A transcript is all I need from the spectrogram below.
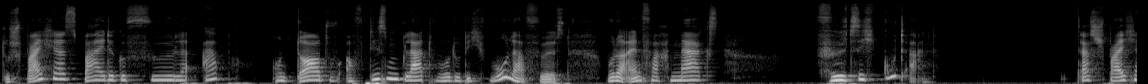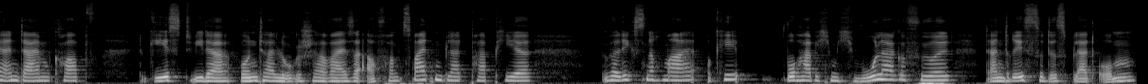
du speicherst beide Gefühle ab und dort auf diesem Blatt, wo du dich wohler fühlst, wo du einfach merkst, fühlt sich gut an. Das speicher in deinem Kopf. Du gehst wieder runter, logischerweise auch vom zweiten Blatt Papier. Überlegst nochmal, okay, wo habe ich mich wohler gefühlt? Dann drehst du das Blatt um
